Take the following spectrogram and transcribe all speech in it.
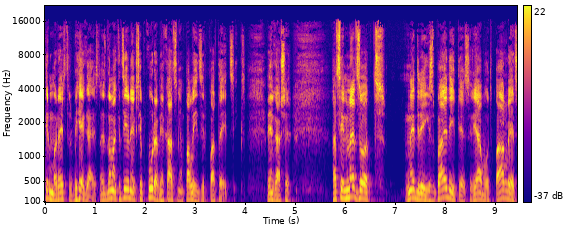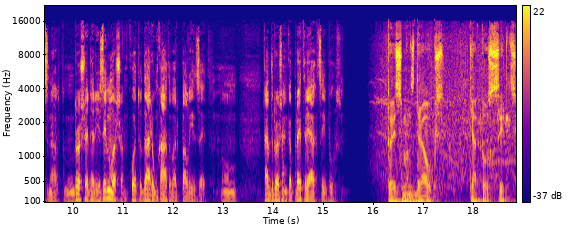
pirmo reizi tur biju iegājis. Nu, Es domāju, ka dzīvnieks jebkuram, ja kāds viņam palīdz, ir pateicīgs. Vienkārši ir acīm redzot. Nedrīkst baidīties, ir jābūt pārliecinātam, droši vien arī zinošam, ko tu dari un kā tu vari palīdzēt. Un tad droši vien, ka pretreakcija būs. Tu esi mans draugs, ķepus sirds.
